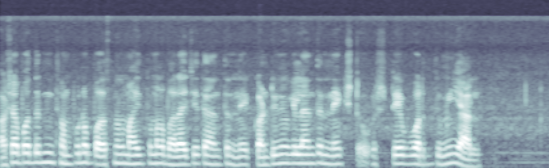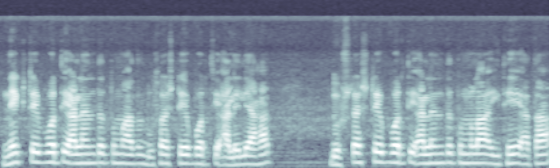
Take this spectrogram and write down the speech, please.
अशा पद्धतीने संपूर्ण पर्सनल माहिती तुम्हाला भरायची आहे त्यानंतर ने कंटिन्यू केल्यानंतर नेक्स्ट स्टेपवरती तुम्ही याल. नेक्स्ट स्टेपवरती आल्यानंतर तुम्ही आता दुसऱ्या स्टेपवरती आलेले आहात. दुसऱ्या स्टेपवरती आल्यानंतर तुम्हाला इथे आता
